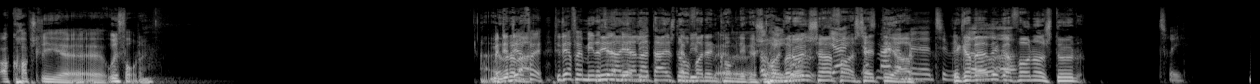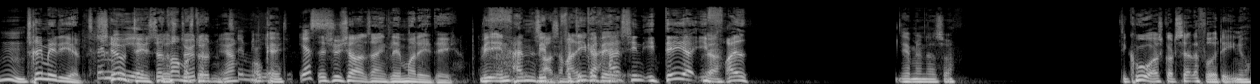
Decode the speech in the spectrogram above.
og kropslig øh, udfordring. Men det er, derfor, det er derfor, jeg mener... Nina, det der med, jeg lader dig stå for den kommunikation. Okay. Vil du ikke sørge for at sætte det op? Det kan være, vi kan få noget støtte. Tri. Hmm, Trimedielt. Skriv det, så kommer støtte. støtten. Ja, okay. Yes. Det synes jeg altså er en glimrende idé. Vi er inde, Fanden vi, så, altså, man fordi ikke vi kan vil, have sine idéer i Ja. fred. Jamen altså... De kunne også godt selv have fået det jo.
